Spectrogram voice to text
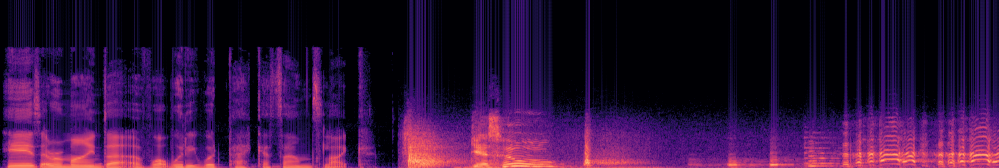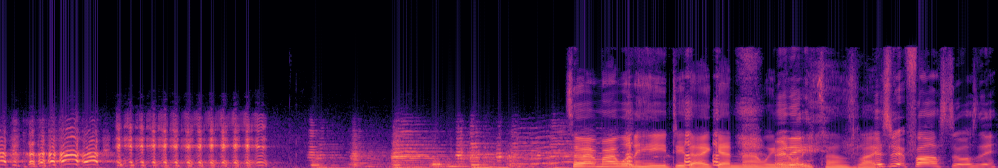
here's a reminder of what Woody Woodpecker sounds like. Guess who? So Emma, I want to hear you do that again now. We know what Ready? it sounds like. It's a bit faster, wasn't it?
